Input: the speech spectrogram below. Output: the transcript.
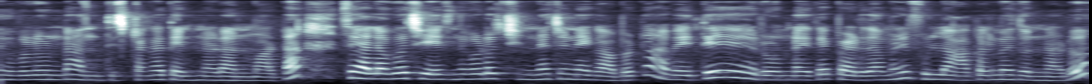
నువ్వులుండ అంత ఇష్టంగా తింటున్నాడు అనమాట సో ఎలాగో చేసింది కూడా చిన్న చిన్నవి కాబట్టి అవైతే రెండు అయితే పెడదామని ఫుల్ ఆకలి మీద ఉన్నాడు.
